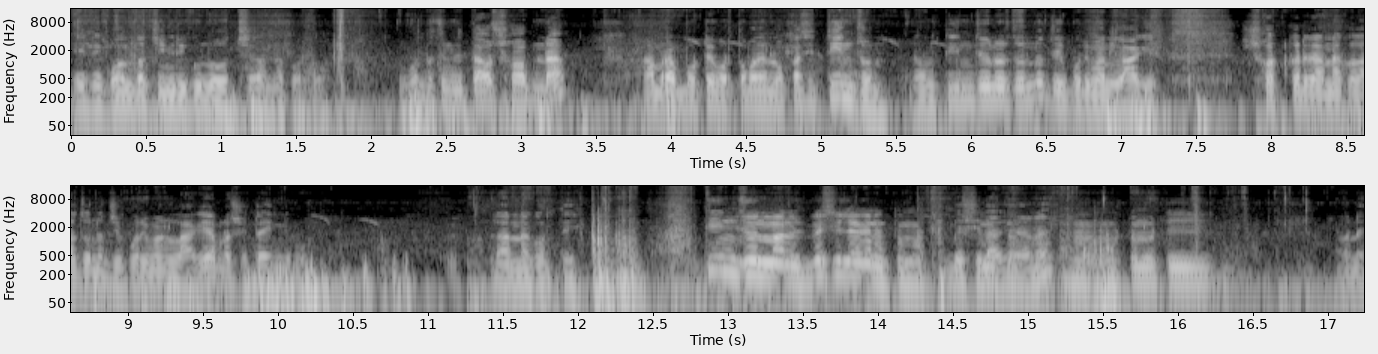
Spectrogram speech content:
এই যে গলদা চিংড়িগুলো হচ্ছে রান্না করব। গলদা চিংড়ি তাও সব না আমরা বোটে বর্তমানে লোক আছি তিনজন এবং তিনজনের জন্য যে পরিমাণ লাগে শর্টকাটে রান্না করার জন্য যে পরিমাণ লাগে আমরা সেটাই নেব। রান্না করতে। তিনজন মানুষ বেশি লাগে না তোমার? বেশি লাগে না না? হ্যাঁ মোটামুটি মানে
